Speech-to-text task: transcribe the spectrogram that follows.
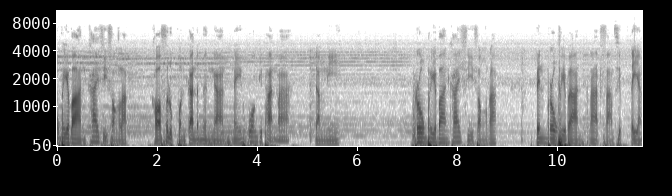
งพยาบาลค่ายศรีสองลักษ์ขอสรุปผลการดำเนินงานในห่วงที่ผ่านมา ดังนี้ โรงพยาบาลค่ายศรีสองลักษ์เป็นโรงพยาบาลขนาด 30 เตียง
